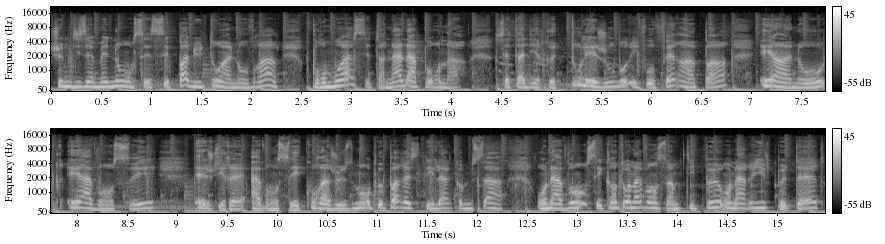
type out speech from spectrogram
Je me disais, mais non, c'est pas du tout un naufrage. Pour moi, c'est un annapurna. C'est-à-dire que tous les jours, il faut faire un pas et un autre et avancer. Et je dirais avancer courageusement. On peut pas rester là comme ça. On avance et quand on avance un petit peu, on arrive peut-être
